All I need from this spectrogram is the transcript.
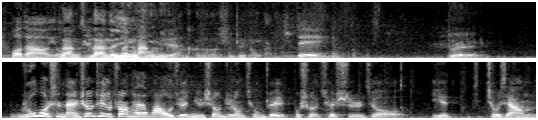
拖到有懒懒得应付你可能是这种感觉。对。对，如果是男生这个状态的话，我觉得女生这种穷追不舍，确实就也就像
